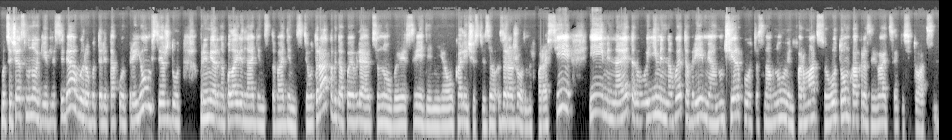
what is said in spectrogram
Вот сейчас многие для себя выработали такой прием, все ждут примерно половины 11 11 утра, когда появляются новые сведения о количестве зараженных по России, и именно, это, именно в это время ну, черпают основную информацию о том, как развивается эта ситуация.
